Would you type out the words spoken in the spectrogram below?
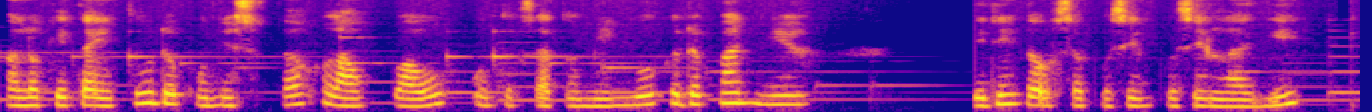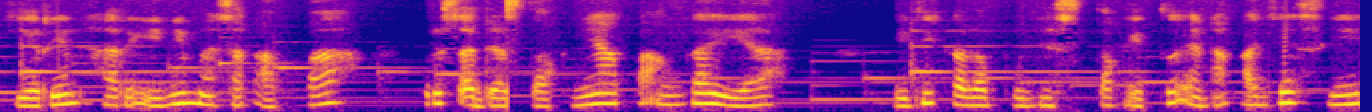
Kalau kita itu udah punya stok lauk pauk untuk satu minggu ke depannya. Jadi nggak usah pusing-pusing lagi, pikirin hari ini masak apa, terus ada stoknya apa enggak ya. Jadi kalau punya stok itu enak aja sih.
